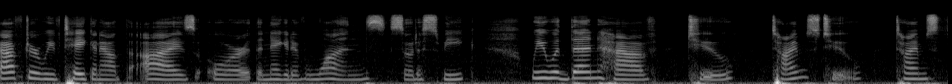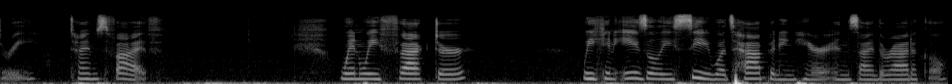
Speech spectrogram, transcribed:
after we've taken out the i's, or the negative ones, so to speak, we would then have 2 times 2 times 3 times 5. When we factor, we can easily see what's happening here inside the radical.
